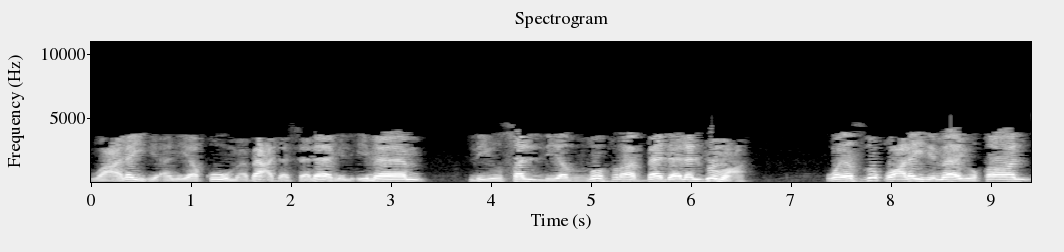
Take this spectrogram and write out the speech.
وعليه أن يقوم بعد سلام الإمام ليصلي الظهر بدل الجمعة. ويصدق عليه ما يقال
